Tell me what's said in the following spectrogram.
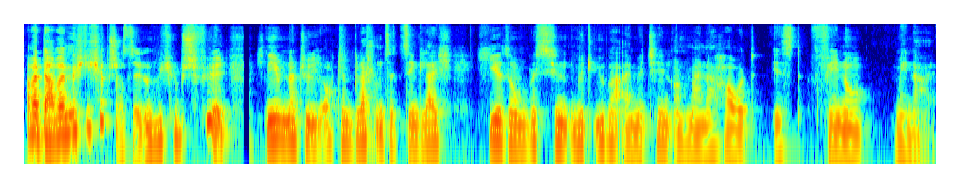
Aber dabei möchte ich hübsch aussehen und mich hübsch fühlen. Ich nehme natürlich auch den Blush und setze den gleich hier so ein bisschen mit überall mit hin und meine Haut ist phänomenal.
